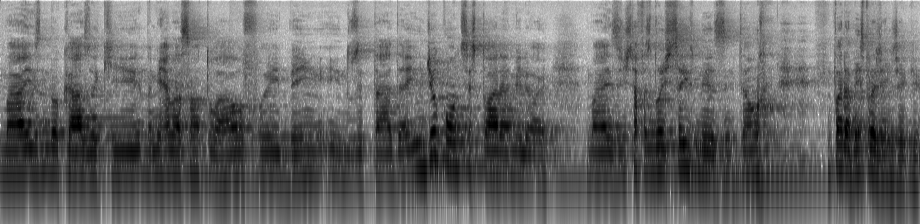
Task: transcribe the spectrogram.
mas no meu caso aqui, na minha relação atual, foi bem inusitada. E um dia eu conto essa história melhor, mas a gente está fazendo hoje seis meses, então parabéns pra gente aqui.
